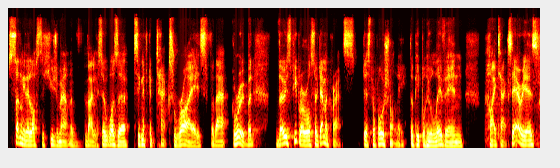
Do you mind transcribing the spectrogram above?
suddenly they lost a huge amount of value. So it was a significant tax rise for that group. But those people are also Democrats disproportionately. The people who live in high tax areas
